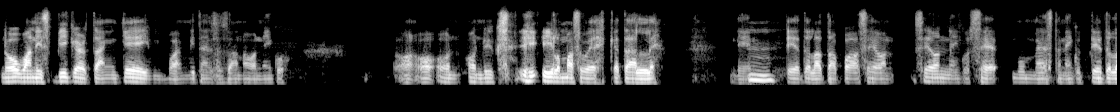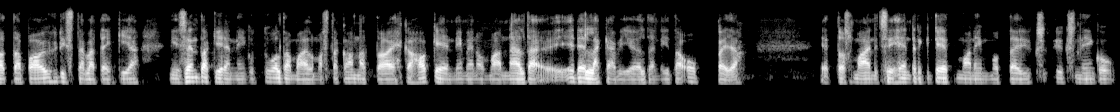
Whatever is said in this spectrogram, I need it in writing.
no one is bigger than game, vai miten se sanoo, niin kuin, on, on, on yksi ilmaisu ehkä tälle niin mm. tietyllä tapaa se on, se, on niin kuin se mun mielestä niin kuin tietyllä tapaa yhdistävä tekijä, niin sen takia niin kuin tuolta maailmasta kannattaa ehkä hakea nimenomaan näiltä edelläkävijöiltä niitä oppeja. Tuossa mainitsin Henrik Detmanin, mutta yksi, yksi niin kuin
